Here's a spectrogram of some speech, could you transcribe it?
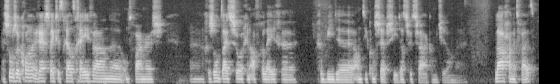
En soms ook gewoon rechtstreeks het geld geven aan uh, ontvangers. Uh, gezondheidszorg in afgelegen gebieden, anticonceptie, dat soort zaken moet je dan laaghangend fruit.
